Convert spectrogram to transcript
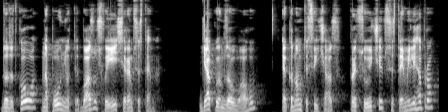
додатково наповнювати базу своєї CRM-системи. Дякую вам за увагу! Економте свій час, працюючи в системі Pro.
